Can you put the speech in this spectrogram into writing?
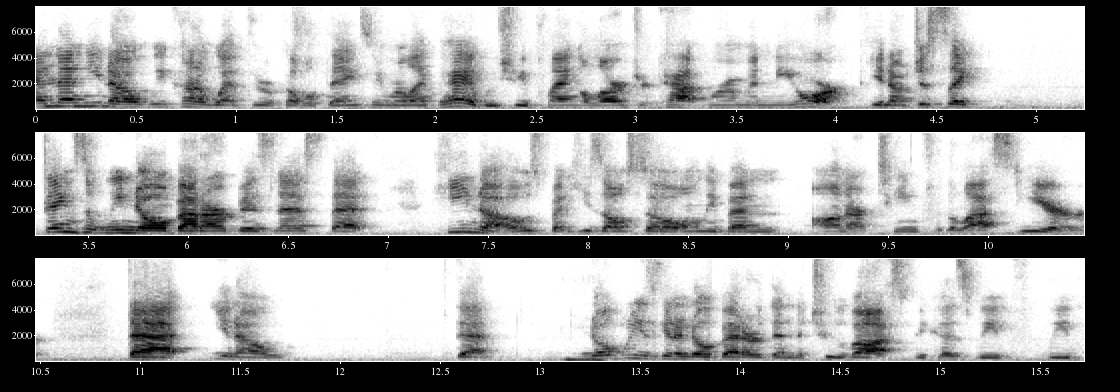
and then you know we kind of went through a couple things and we were like hey we should be playing a larger cap room in new york you know just like things that we know about our business that he knows but he's also only been on our team for the last year that you know that nobody's going to know better than the two of us because we've we've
